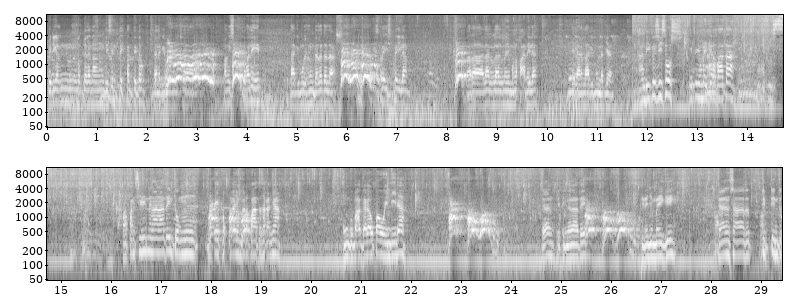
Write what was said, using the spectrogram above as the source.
pwede kang magdala ng disinfectant ito. Lalagay mo sa pang-spray na maliit. Lagi mo lang dala-dala. Spray-spray lang. Para lalo-lalo na yung mga paa nila. Kailangan lagi mong lagyan. Andito si Sus. Ito yung may karapata. Papansinin na nga natin kung matipok pa yung garapata sa kanya. Kung gumagalaw pa o hindi na. Yan, titingnan natin. Tingnan yung maigi. Yan, sa 15 to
